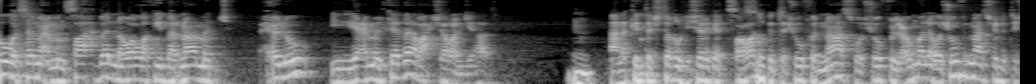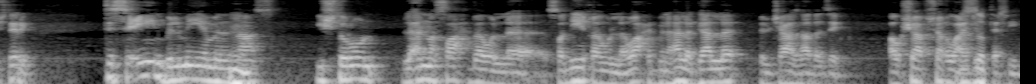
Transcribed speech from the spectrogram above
هو سمع من صاحبه إنه والله في برنامج حلو يعمل كذا راح شرى الجهاز. أنا كنت أشتغل في شركة اتصالات. كنت أشوف الناس وأشوف العملاء وأشوف الناس شنو تشتري 90% من الناس يشترون لأن صاحبه ولا صديقه ولا واحد من أهله قال له الجهاز هذا زين. أو شاف شغلة. عجبته. فيه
